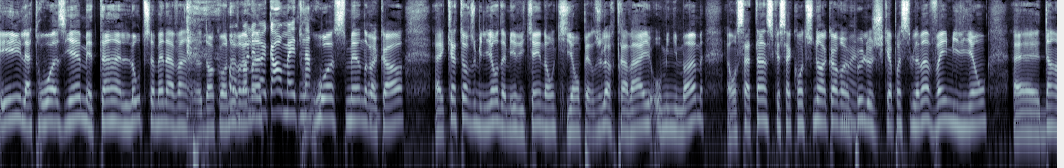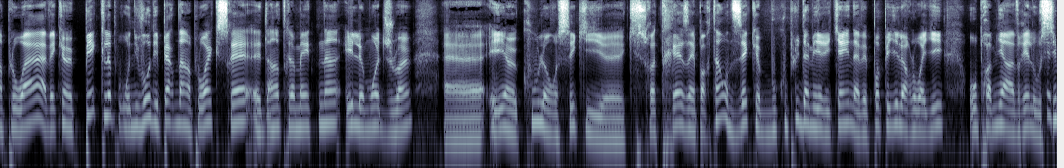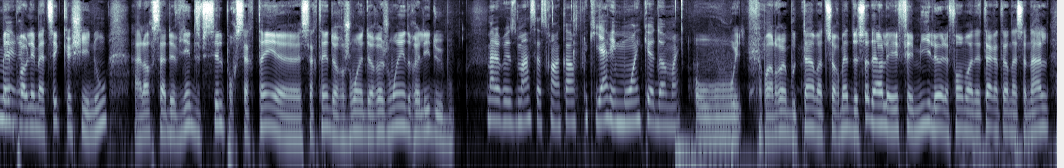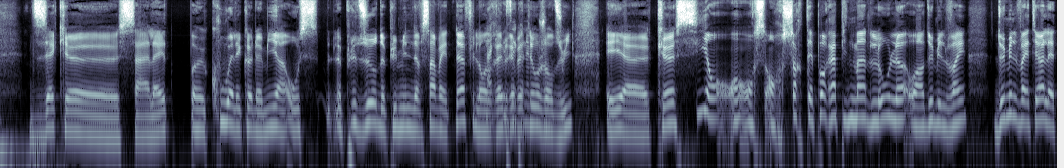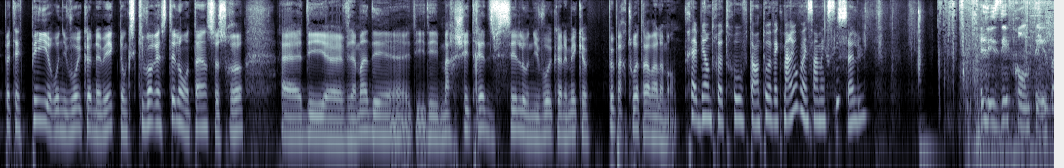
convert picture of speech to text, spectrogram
Et la troisième étant l'autre semaine avant. Donc, on, a vraiment trois semaines records. 14 millions d'Américains donc qui ont perdu leur travail au minimum. On s'attend à ce que ça continue encore un peu jusqu'à possiblement 20 millions d'emplois avec un pic là, au niveau des pertes d'emplois qui serait entre maintenant et le mois de juin et un coût, là, on sait, qui, qui sera très important. On disait que beaucoup plus d'Américains n'avaient pas payé leur loyer au 1er avril aussi, même problématique que chez nous. Alors, ça devient difficile pour certains, euh, certains de, rejoindre, de rejoindre les deux bouts. Malheureusement, ça sera encore plus qu'hier et moins que demain. oui, ça prendra un bout de temps avant de se remettre de ça. D'ailleurs, le FMI, le Fonds monétaire international, disait que ça allait être un coût à l'économie en hausse le plus dur depuis 1929. Ils l'ont répété aujourd'hui. Et euh, que si on, on, on, ressortait pas rapidement de l'eau là en 2020, 2021 allait être peut-être pire au niveau économique. Donc, ce qui va rester longtemps, ce sera euh, des euh, évidemment des, des, des, marchés très difficiles au niveau économique un peu partout à travers le monde. Très bien, on te retrouve tantôt avec Mario. Vincent, merci. Salut. Les effrontés.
